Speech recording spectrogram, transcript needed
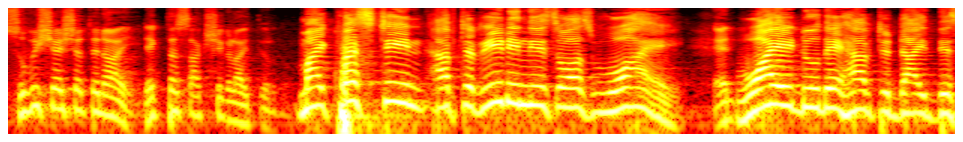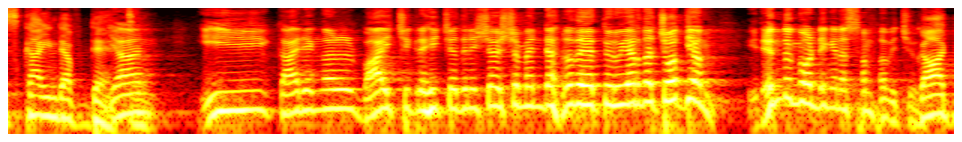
സുവിശേഷത്തിനായി രക്തസാക്ഷികളായി തീർന്നു My question after reading this was why? And- Why do they have to die this kind of ഞാൻ death? ഈ കാര്യങ്ങൾ വായിച്ച് ഗ്രഹിച്ചതിന് ശേഷം എന്റെ ഹൃദയത്തിൽ ഉയർന്ന ചോദ്യം ഇതെന്തും കൊണ്ട് ഇങ്ങനെ സംഭവിച്ചു God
